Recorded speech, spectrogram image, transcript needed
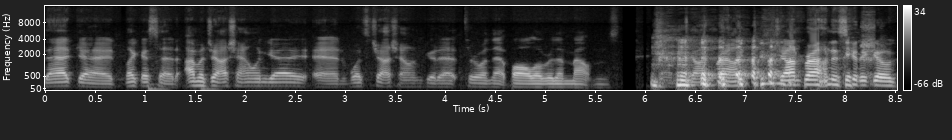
that guy, like I said, I'm a Josh Allen guy, and what's Josh Allen good at? Throwing that ball over them mountains. John Brown, John Brown is gonna go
